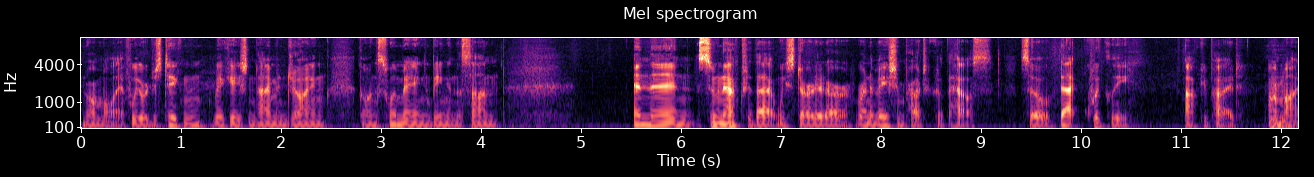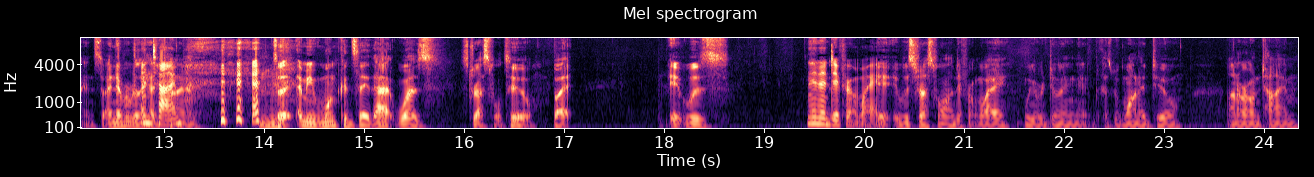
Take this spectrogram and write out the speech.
normal life. We were just taking vacation time, enjoying going swimming, being in the sun. And then soon after that, we started our renovation project of the house. So that quickly occupied our minds. So I never really And had time. time. so I mean, one could say that was stressful too, but it was in a different way. it, it was stressful in a different way. We were doing it because we wanted to on our own time.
